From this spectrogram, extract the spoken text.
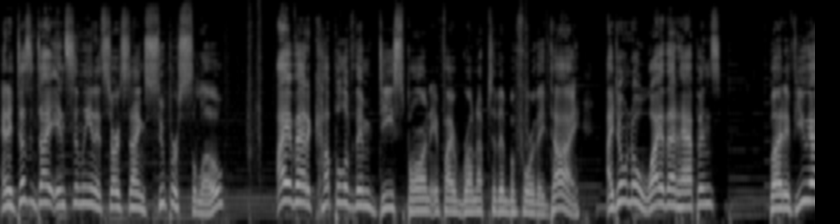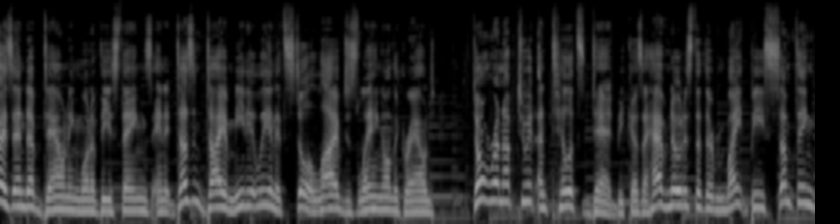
and it doesn't die instantly and it starts dying super slow, I have had a couple of them despawn if I run up to them before they die. I don't know why that happens, But if you guys end up downing one of these things and it doesn't die immediately and it's still alive just laying on the ground, don't run up to it until it's dead because I have noticed that there might be something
